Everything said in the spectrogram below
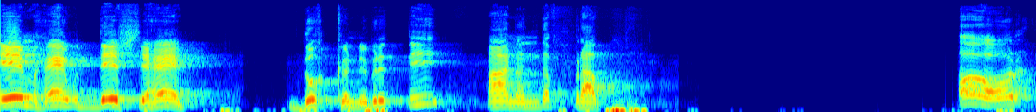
एम है, उद्देश्य है। दुख निवृत्ति, आनंद प्राप्ति। और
